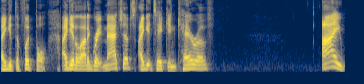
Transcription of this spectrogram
I get the football. I get a lot of great matchups. I get taken care of. I,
